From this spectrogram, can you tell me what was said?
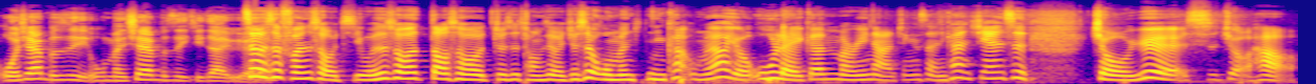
我现在不是，我们现在不是已经在约？这个是分手集，我是说到时候就是同时有，就是我们你看我们要有乌雷跟 Marina 精神。你看今天是九月十九号，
